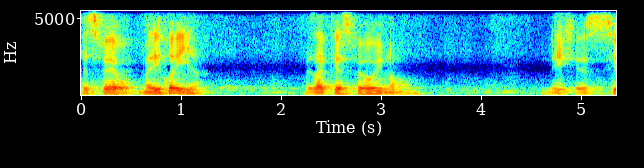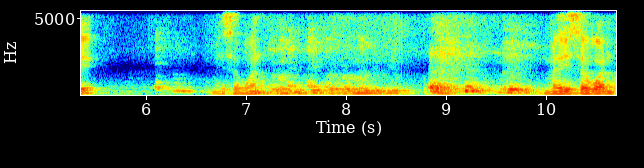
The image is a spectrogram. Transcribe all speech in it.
Es feo. Me dijo ella, ¿verdad que es feo y no? Le dije, sí. Me dice, bueno. Me dice, bueno,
